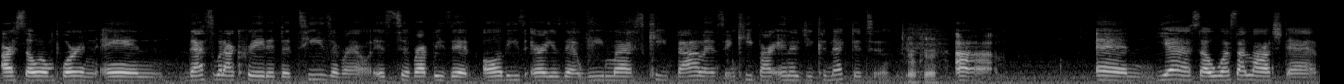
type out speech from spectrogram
are so important, and that's what I created the teas around is to represent all these areas that we must keep balanced and keep our energy connected to. Okay. Um, and yeah, so once I launched that,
